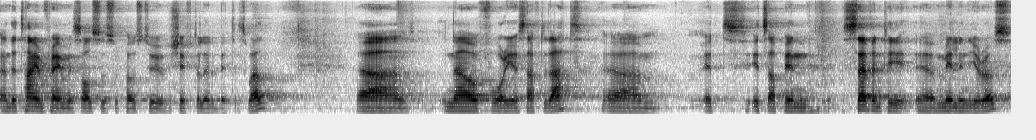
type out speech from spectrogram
and the time frame is also supposed to shift a little bit as well. Uh, now, four years after that, um, it, it's up in 70 uh, million euros.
